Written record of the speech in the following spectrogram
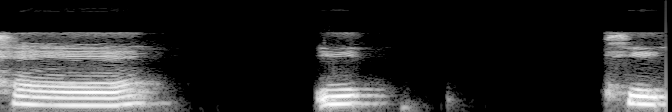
คออุก คุก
